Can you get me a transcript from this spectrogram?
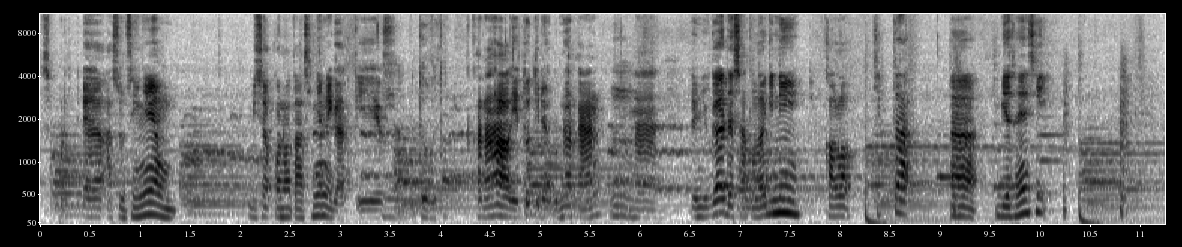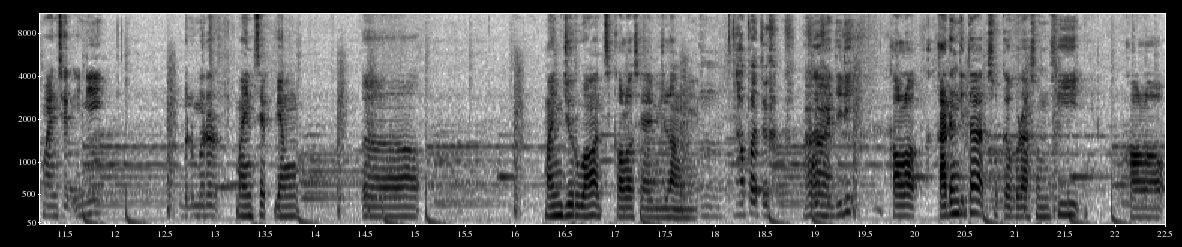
Seperti eh, asumsinya yang bisa konotasinya negatif. ya, betul betul. Karena hal itu tidak benar kan? Hmm. Nah, dan juga ada satu lagi nih, kalau kita eh, biasanya sih mindset ini benar-benar mindset yang eh, manjur banget sih kalau saya bilang ya. Hmm, apa tuh? Heeh, jadi kalau kadang kita suka berasumsi kalau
